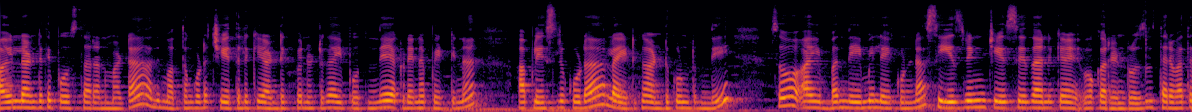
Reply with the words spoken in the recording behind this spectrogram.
ఆయిల్ లాంటిది పోస్తారనమాట అది మొత్తం కూడా చేతులకి అంటుకుపోయినట్టుగా అయిపోతుంది. ఎక్కడైనా పెట్టినా ఆ ప్లేస్లో కూడా లైట్గా అంటుకుంటుంది. సో ఆ ఇబ్బంది ఏమీ లేకుండా సీజనింగ్ చేసేదానికి ఒక రెండు రోజుల తర్వాత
